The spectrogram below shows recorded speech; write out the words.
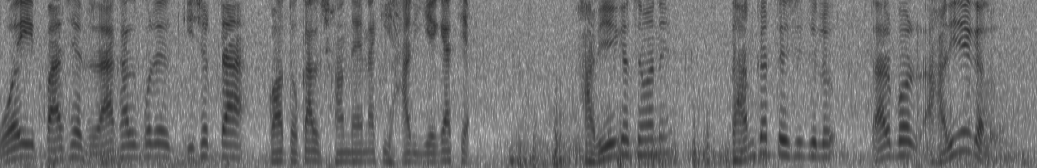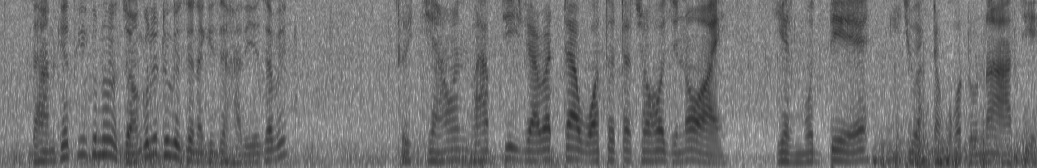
ওই পাশের রাখালপুরের কিশোরটা গতকাল সন্ধ্যায় নাকি হারিয়ে গেছে। হারিয়ে গেছে মানে? ধান কাটতে এসেছিল তারপর হারিয়ে গেল। ধান ক্ষেত কি কোনো জঙ্গলে ঢুকেছে নাকি যে হারিয়ে যাবে? তুই যেমন ভাবছিস ব্যাপারটা অতটা সহজ নয়। এর মধ্যে কিছু একটা ঘটনা আছে।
